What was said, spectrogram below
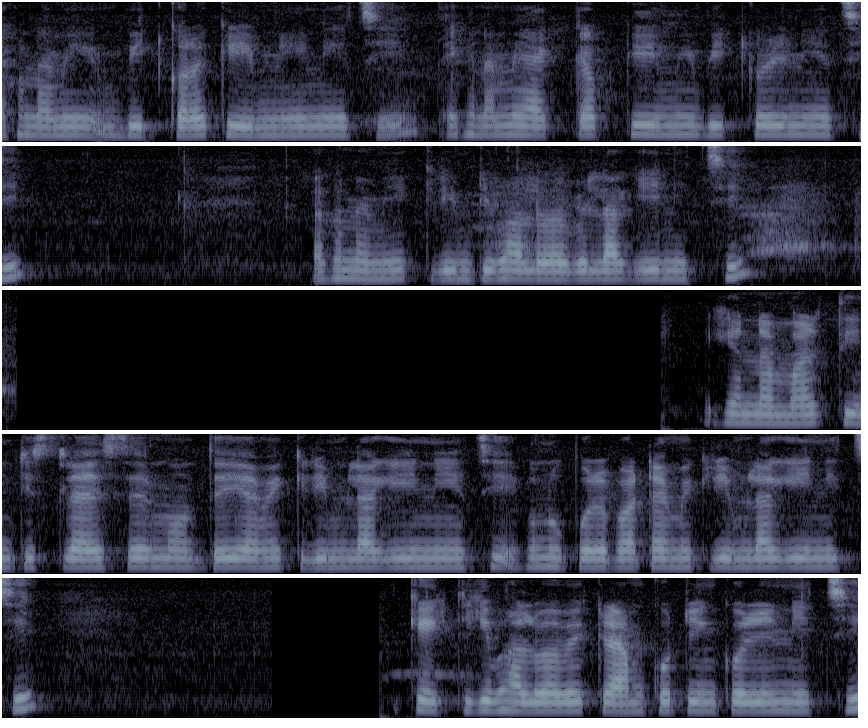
এখন আমি বিট করা ক্রিম নিয়ে নিয়েছি। এখানে আমি এক কাপ ক্রিমই বিট করে নিয়েছি। এখন আমি ক্রিমটি ভালোভাবে লাগিয়ে নিচ্ছি। এখানে আমার তিনটি স্লাইসের মধ্যেই আমি ক্রিম লাগিয়ে নিয়েছি। এখন উপরে পাটে আমি ক্রিম লাগিয়ে নিচ্ছি। কেকটিকে ভালোভাবে ক্রাম কোটিং করে নিচ্ছি।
